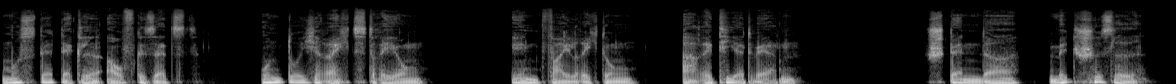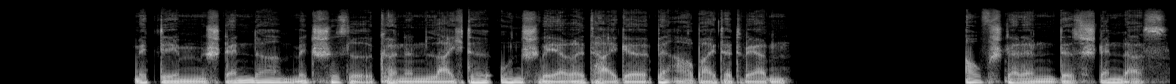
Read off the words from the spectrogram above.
muss der Deckel aufgesetzt und durch Rechtsdrehung in Pfeilrichtung arretiert werden. Ständer mit Schüssel Mit dem Ständer mit Schüssel können leichte und schwere Teige bearbeitet werden. Aufstellen des Ständers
